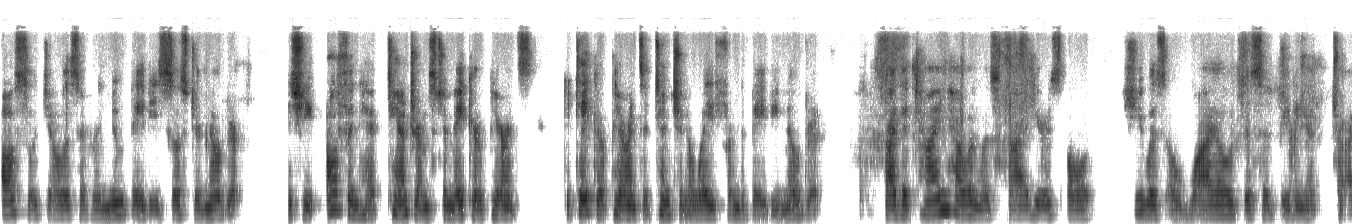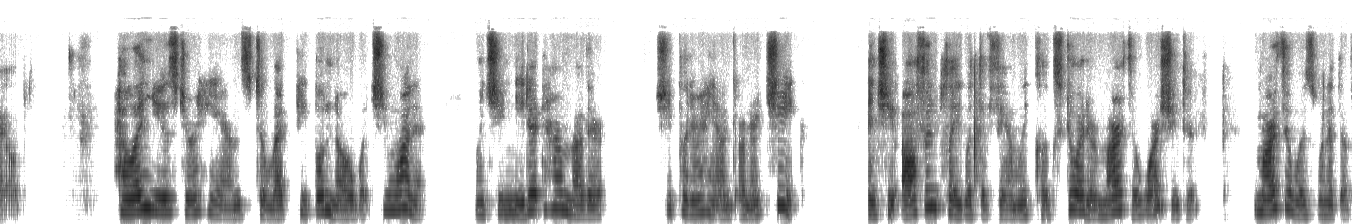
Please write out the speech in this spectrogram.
also jealous of her new baby sister, Mildred, and she often had tantrums to make her parents, to take her parents' attention away from the baby Mildred. By the time Helen was five years old, she was a wild, disobedient child. Helen used her hands to let people know what she wanted. When she needed her mother, she put her hand on her cheek. And she often played with the family cook's daughter, Martha Washington. Martha was one of the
